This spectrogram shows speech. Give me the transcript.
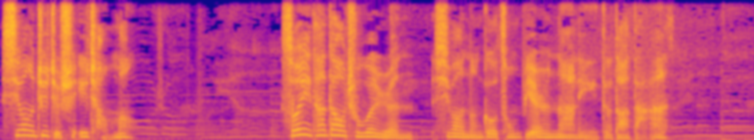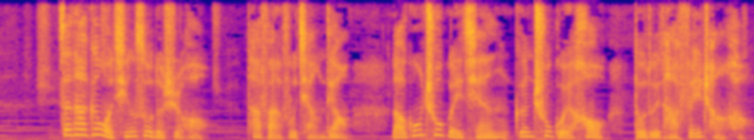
希望这只是一场梦。所以她到处问人，希望能够从别人那里得到答案。在她跟我倾诉的时候，她反复强调。老公出轨前跟出轨后都对她非常好，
